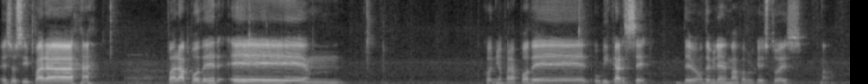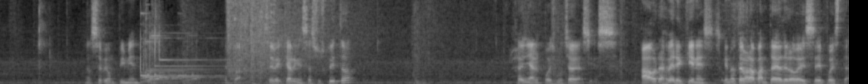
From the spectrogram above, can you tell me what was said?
Eso sí, para... Para poder... Eh, Coño, para poder ubicarse debemos de mirar el mapa, porque esto es... No, no se ve un pimiento. Se ve que alguien se ha suscrito. Genial, pues muchas gracias. Ahora veré quién es. Es que no tengo la pantalla del OBS puesta.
